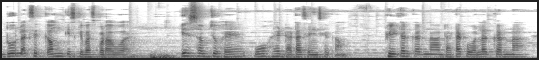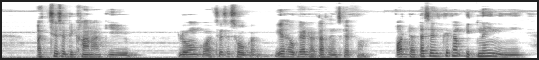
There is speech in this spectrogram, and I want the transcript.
दो लाख से कम किसके पास पड़ा हुआ है, ये सब जो है, वो है डाटा साइंस का काम। फ़िल्टर करना, डाटा को अलग करना, अच्छे से दिखाना कि लोगों को अच्छे से शो करना यह हो गया डाटा साइंस का काम। और डाटा साइंस का काम इतना ही नहीं है।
